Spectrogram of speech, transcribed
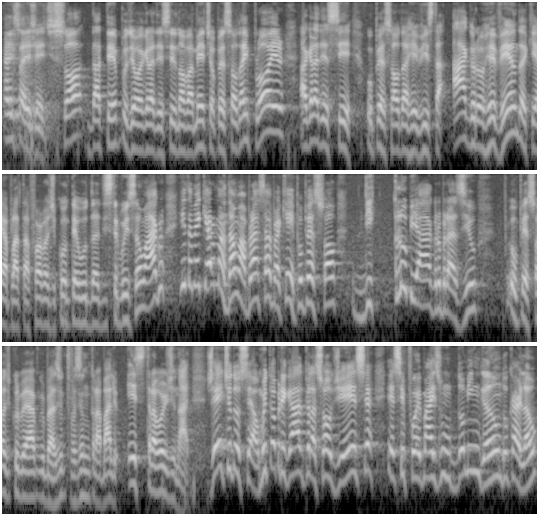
É isso aí, gente. Só dá tempo de eu agradecer novamente ao pessoal da Employer, agradecer o pessoal da revista Agro Revenda, que é a plataforma de conteúdo da distribuição agro, e também quero mandar um abraço, sabe para quem? Para o pessoal de Clube Agro Brasil, o pessoal de Clube Agro Brasil que está fazendo um trabalho extraordinário. Gente do céu, muito obrigado pela sua audiência. Esse foi mais um Domingão do Carlão,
